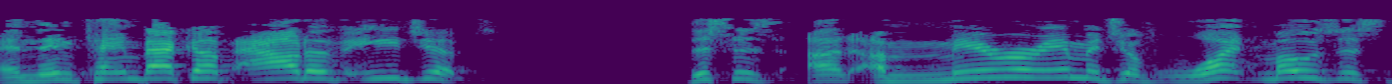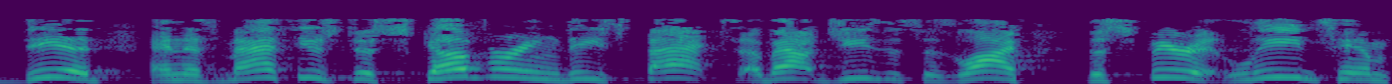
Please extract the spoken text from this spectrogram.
and then came back up out of Egypt. This is a, mirror image of what Moses did. And as Matthew's discovering these facts about Jesus' life, the Spirit leads him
